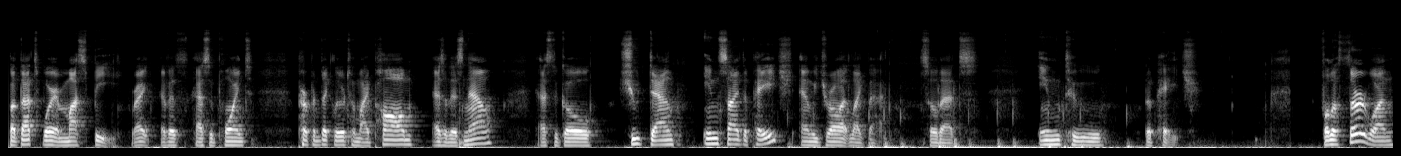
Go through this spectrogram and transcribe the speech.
but that's where it must be right? If it has to point perpendicular to my palm as it is now it has to go shoot down inside the page and we draw it like that. So that's into the page. For the third one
